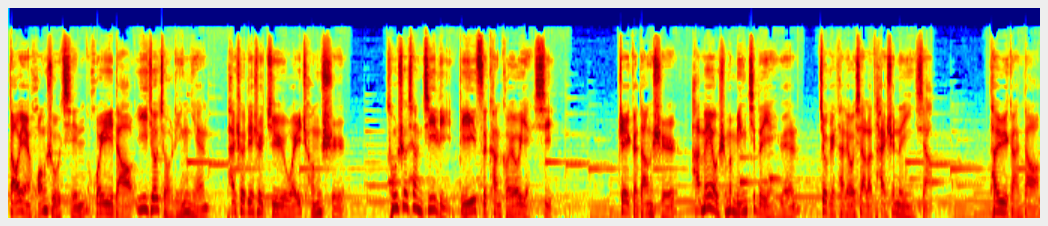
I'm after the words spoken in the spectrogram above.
导演黄蜀芹回忆到，一九九零年拍摄电视剧《围城》时，从摄像机里第一次看葛优演戏，这个当时还没有什么名气的演员，就给他留下了太深的印象。他预感到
